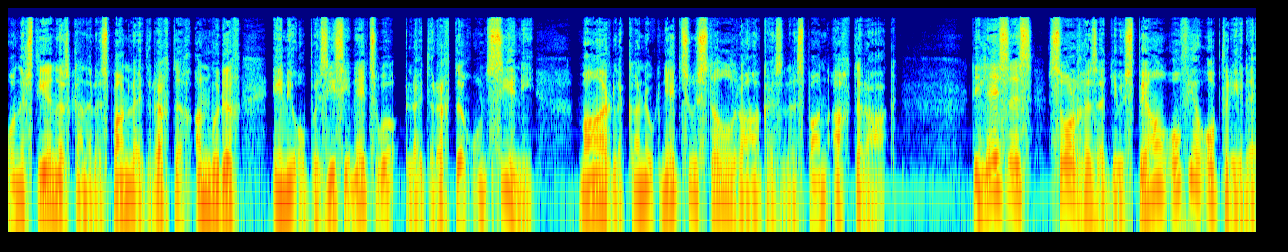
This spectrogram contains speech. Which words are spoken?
Ondersteuners kan hulle span luidrigtig aanmoedig en die oppositie net so luidrigtig onseën nie, maar hulle kan ook net so stil raak as hulle span agterraak. Die les is: sorg as dat jou spel of jou optrede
